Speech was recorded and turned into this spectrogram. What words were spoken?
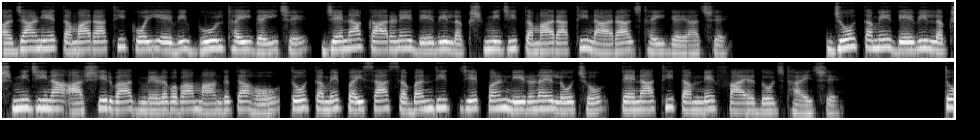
અજાણ્યે તમારાથી કોઈ એવી ભૂલ થઈ ગઈ છે, જેના કારણે દેવી લક્ષ્મીજી તમારાથી નારાજ થઈ ગયા છે. જો તમે દેવી લક્ષ્મીજીના આશીર્વાદ મેળવવા માંગતા હો, તો તમે પૈસા સંબંધિત જે પણ નિર્ણય લો છો, તેનાથી તમને ફાયદો જ થાય છે. તો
